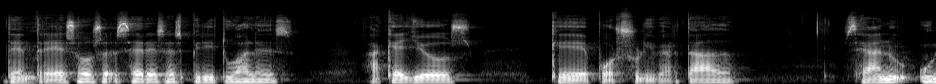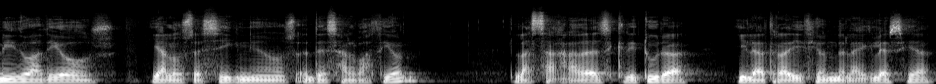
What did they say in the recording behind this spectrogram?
De entre esos seres espirituales, aquellos que por su libertad se han unido a Dios y a los designios de salvación, la Sagrada Escritura y la tradición de la Iglesia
